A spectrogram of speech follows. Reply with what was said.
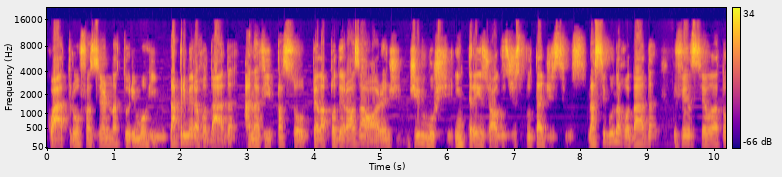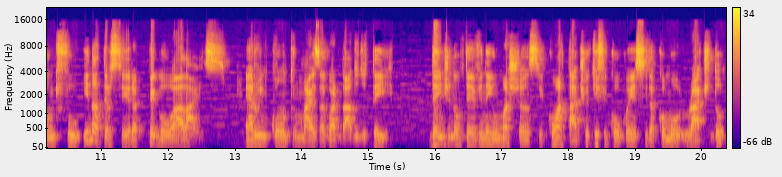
4 ou fazer Natura e Morrinho. Na primeira rodada, a Navi passou pela poderosa Orange de Mushi em três jogos disputadíssimos. Na segunda rodada, venceu a Tongfu e na terceira, pegou a Alliance. Era o encontro mais aguardado do TI. Dendi não teve nenhuma chance com a tática que ficou conhecida como Rat Dot.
